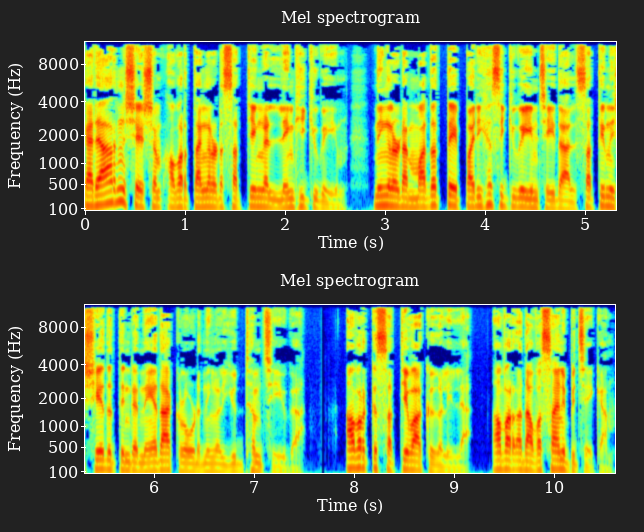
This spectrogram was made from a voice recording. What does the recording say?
കരാറിന് ശേഷം അവർ തങ്ങളുടെ സത്യങ്ങൾ ലംഘിക്കുകയും നിങ്ങളുടെ മതത്തെ പരിഹസിക്കുകയും ചെയ്താൽ സത്യനിഷേധത്തിന്റെ നേതാക്കളോട് നിങ്ങൾ യുദ്ധം ചെയ്യുക. അവർക്ക് സത്യവാക്കുകളില്ല. അവർ അത് അവസാനിപ്പിച്ചേക്കാം.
